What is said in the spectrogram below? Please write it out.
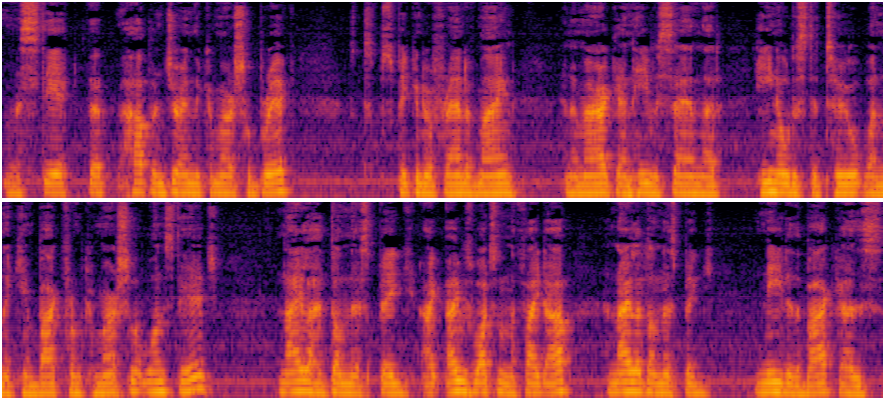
mistake that happened during the commercial break. Speaking to a friend of mine in America, and he was saying that he noticed it too when they came back from commercial at one stage. Nyla had done this big. I, I was watching the FITE app, and Nyla done this big knee to the back as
